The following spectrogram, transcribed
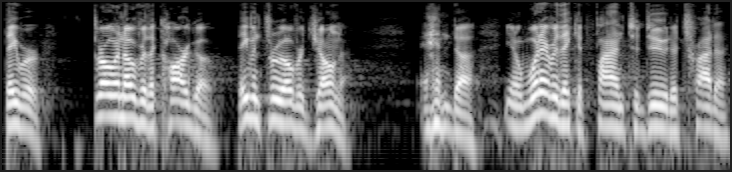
They were throwing over the cargo, they even threw over Jonah. And, uh, you know, whatever they could find to do to try to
